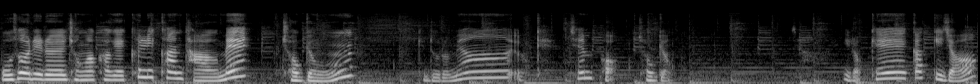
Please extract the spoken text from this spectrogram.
모서리를 정확하게 클릭한 다음에 적용 누르면 이렇게 챔퍼 적용 자, 이렇게 깎이죠.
